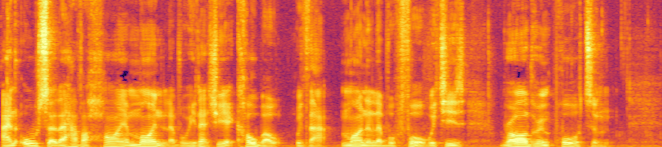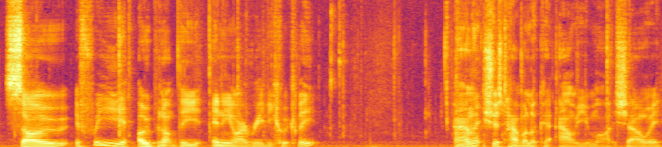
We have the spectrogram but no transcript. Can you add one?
And also, they have a higher mine level. You can actually get cobalt with that, miner level 4, which is rather important. So if we open up the NEI really quickly, and let's just have a look at Alumite, shall we?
